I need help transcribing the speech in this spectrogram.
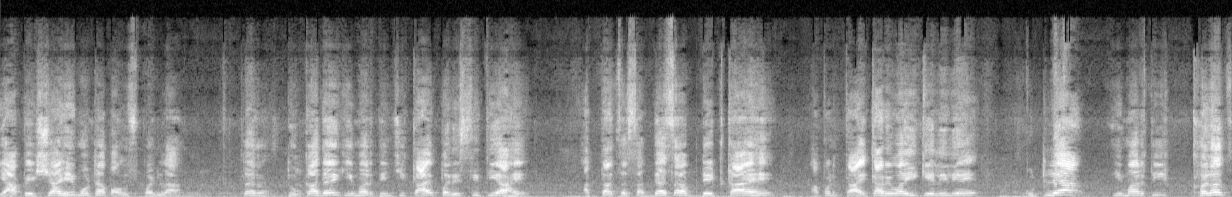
यापेक्षाही मोठा पाऊस पडला तर धोकादायक इमारतींची काय परिस्थिती आहे? आत्ताचं सध्याचं अपडेट काय आहे? आपण काय कार्यवाही केलेली आहे? कुठल्या इमारती खरंच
